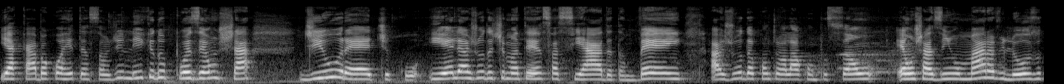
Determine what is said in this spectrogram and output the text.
e acaba com a retenção de líquido, pois é um chá diurético e ele ajuda a te manter saciada também, ajuda a controlar a compulsão. É um chazinho maravilhoso.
